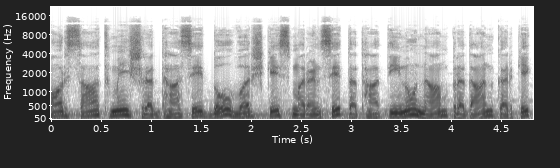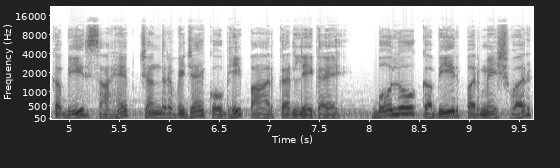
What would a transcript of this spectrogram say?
और साथ में श्रद्धा से दो वर्ष के स्मरण से तथा तीनों नाम प्रदान करके कबीर साहेब चंद्र विजय को भी पार कर ले गए। बोलो, कबीर परमेश्वर,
